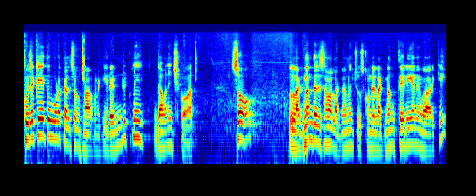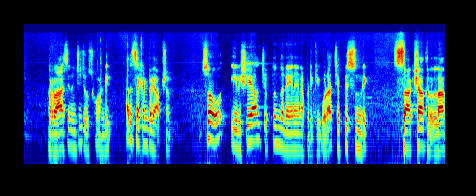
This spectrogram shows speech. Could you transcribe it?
కుజకేతులు కూడా కలిసి ఉంటున్నారు మనకి. ఈ రెండింటిని గమనించుకోవాలి. సో లగ్నం తెలిసిన వారు లగ్నం నుంచి చూసుకోండి. లగ్నం తెలియని వారికి రాశి నుంచి చూసుకోండి. అది సెకండరీ ఆప్షన్ సో ఈ విషయాలు చెప్తుంది నేనైనప్పటికీ కూడా చెప్పిస్తుంది. సాక్షాత్ ల-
